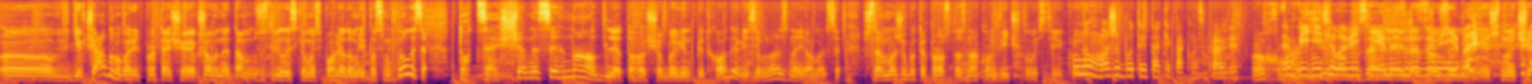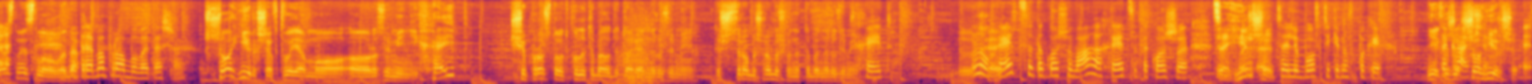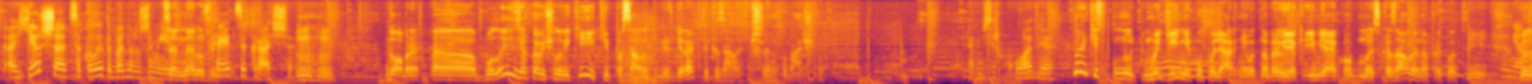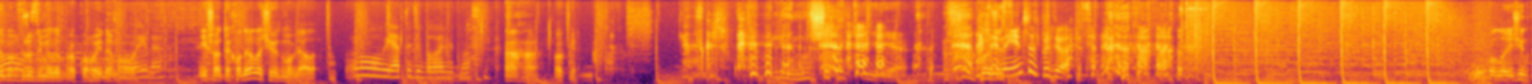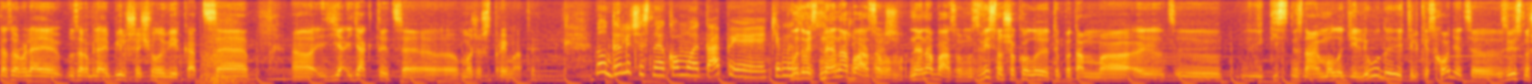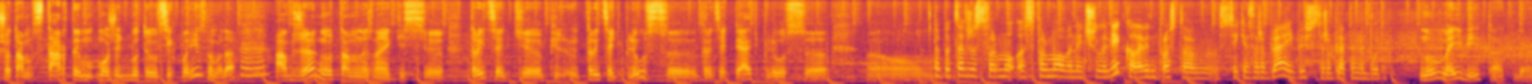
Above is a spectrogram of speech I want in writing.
е, дівчат говорять про те, що якщо вони там зустрілися з кимось поглядом і посміхнулися, то це ще не сигнал для того, щоб він підходив і зі мною знайомився. Що це може бути просто знаком вічливості. якоїсь. Ну, може бути і так, і так насправді. Ох, Е, вас бідні жінок чоловіки, взагалі не зрозумієш. Ну, чесне слово, да. Треба пробувати ще. Що гірше в твоєму о, розумінні? Хейт? Чи просто от коли тебе аудиторія не розуміє? Ти щось робиш, робиш, вони тебе не розуміють. Хейт. Е, Ну, хейт це також увага, хейт це також е, Це гірше? Це любов тільки навпаки. Ні, я Це кажу, краще. що гірше? Гірше це коли тебе не розуміють. Це не розуміння. Хейт це краще. Угу. Добре. Е, були зіркові чоловіки, які писали тобі в Директ і казали, пішли на побачення. Прям зіркові. Ну, якісь ну, медійні, Ну. популярні, от, наприклад, як ім'я, якого б ми сказали, наприклад, і Ні, люди ну, б зрозуміли, про кого йде мова. Були, да. І що, ти ходила чи відмовляла? Ну, я тоді була відносно. Ага, окей. Я не скажу. Блін, ну що таке? Ти на інше сподіваєшся? коли жінка заробляє, заробляє більше чоловіка, це е, як ти це е, можеш сприймати? Ну, дивлячись на якому етапі, які в них дивись, не на стосунки базовому, також. не на базовому. Звісно, що коли типу там е, е, е, якісь не знаю, молоді люди тільки сходяться. Звісно, що там старти можуть бути у всіх по-різному, да? а вже ну там не знаю, якісь е, 30, е, пі- 30 плюс, е, 35 плюс. е, е, Тобто це вже сформу- сформований чоловік, але він просто стільки заробляє і більше заробляти не буде. Ну, maybe, так, да.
